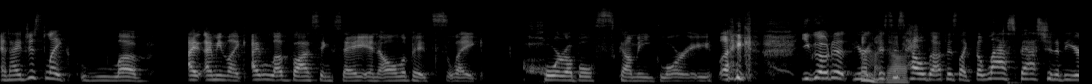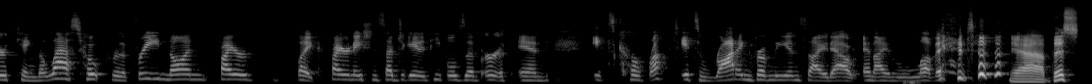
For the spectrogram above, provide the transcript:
And I just like love. I I mean, like I love Ba Sing Se in all of its like horrible, scummy glory. Like you go to your Oh this is held up as like the last bastion of the Earth King, the last hope for the free, non-fire like Fire Nation subjugated peoples of Earth, and it's corrupt. It's rotting from the inside out, and I love it. Yeah, this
